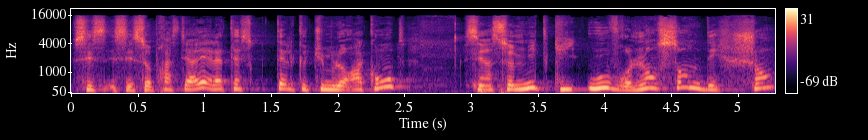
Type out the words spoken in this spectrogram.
c'est c'est Soprasteria, là, tel, que tu me le racontes, c'est un summit qui ouvre l'ensemble des champs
